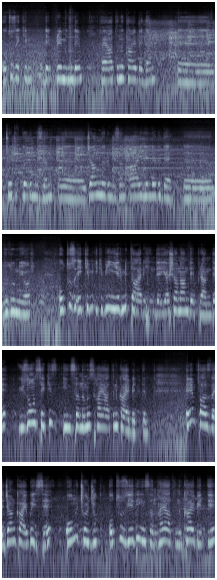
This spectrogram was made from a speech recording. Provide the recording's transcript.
e, 30 Ekim depreminde hayatını kaybeden e, çocuklarımızın, e, canlarımızın aileleri de e, bulunuyor. 30 Ekim 2020 tarihinde yaşanan depremde 118 insanımız hayatını kaybetti. En fazla can kaybı ise 10 çocuk 37 insanın hayatını kaybettiği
